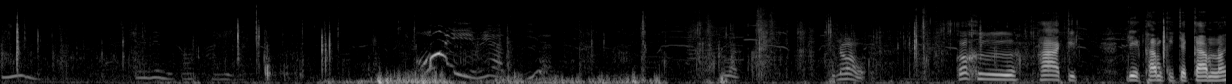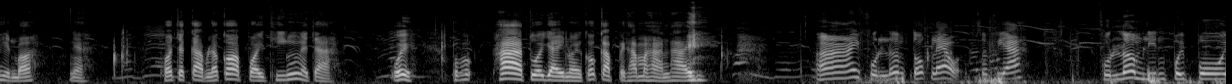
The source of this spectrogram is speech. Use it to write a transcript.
time. Vi vil ikke ha time. พี่น้อง ก็คือพากิจเด็กทำกิจกรรมเนาะเห็นปะเนี่ยพอจะกลับแล้วก็ปล่อยทิ้งนะจ๊ะโอ้ยถ้าตัวใหญ่หน่อยก็กลับไปทำอาหารไทยอ้ฝนเริ่มตกแล้วโซเฟียฝนเริ่มลินโปรยโปรย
